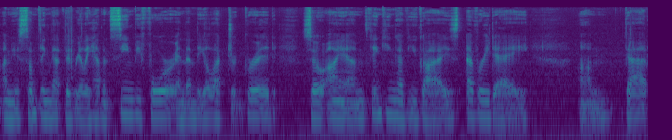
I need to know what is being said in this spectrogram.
Um, you know, something that they really haven't seen before, and then the electric grid. So I am thinking of you guys every day um, that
